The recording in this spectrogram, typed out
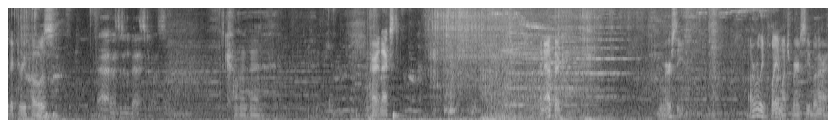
Victory pose. Ah, Happens to the best of us. Alright, next. An epic. Mercy. I don't really play much Mercy, but alright.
